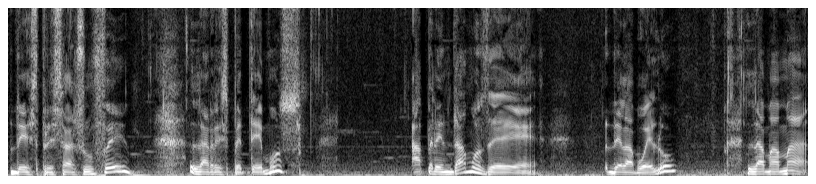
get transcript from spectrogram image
de expresar su fe, la respetemos, aprendamos de, del abuelo, la mamá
